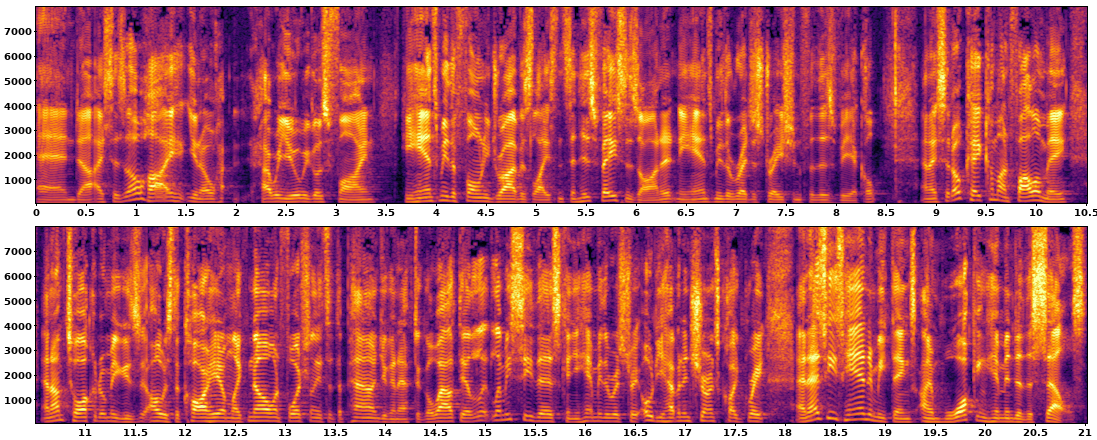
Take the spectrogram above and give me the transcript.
And uh, I says, "Oh, hi. You know, how are you?" He goes, "Fine." He hands me the phony driver's license, and his face is on it. And he hands me the registration for this vehicle. And I said, "Okay, come on, follow me." And I'm talking to him. He goes, "Oh, is the car here?" I'm like, "No, unfortunately, it's at the pound. You're gonna have to go out there. Let, let me see this. Can you hand me the registration? Oh, do you have an insurance card? Great." And as he's handing me things, I'm walking him into the cells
